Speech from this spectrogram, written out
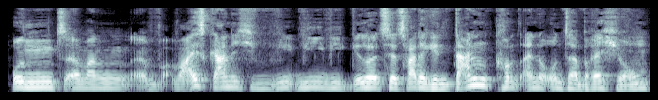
und äh, man weiß gar nicht, wie, wie, wie soll es jetzt weitergehen, dann kommt eine Unterbrechung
